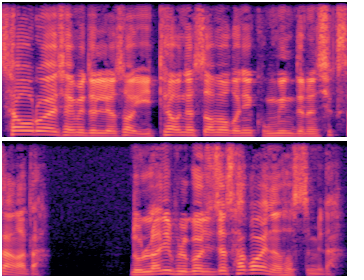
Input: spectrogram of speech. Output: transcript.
세월호에 재미 들려서 이태원에 써먹으니 국민들은 식상하다. 논란이 불거지자 사과에 나섰습니다.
